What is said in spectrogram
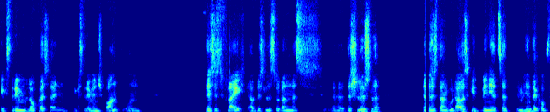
extrem locker sein, extrem entspannt und das ist vielleicht ein bisschen so dann das, äh, der Schlüssel, dass es dann gut ausgeht. Wenn ich jetzt halt im Hinterkopf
